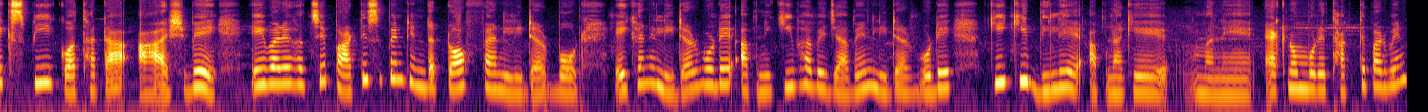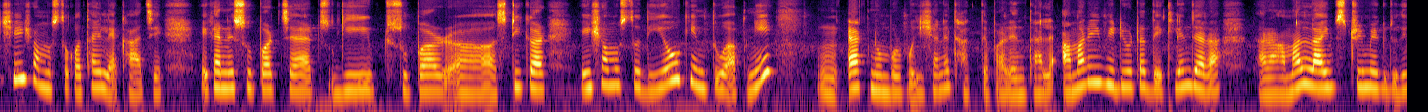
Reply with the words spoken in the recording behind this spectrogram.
এক্সপি কথাটা আসবে। এইবারে হচ্ছে participant in the top fan leaderboard এইখানে লিডার বোর্ডে আপনি কীভাবে যাবেন? লিডার বোর্ডে কি কি দিলে আপনাকে মানে এক নম্বরে থাকতে পারবেন? সেই সমস্ত কথাই লেখা আছে। এখানে super chat gift super sticker এই সমস্ত দিয়েও কিন্তু আপনি এক নম্বর পজিশানে থাকতে পারেন। তাহলে আমার এই ভিডিওটা দেখলেন যারা তারা আমার লাইভ স্ট্রিমে যদি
